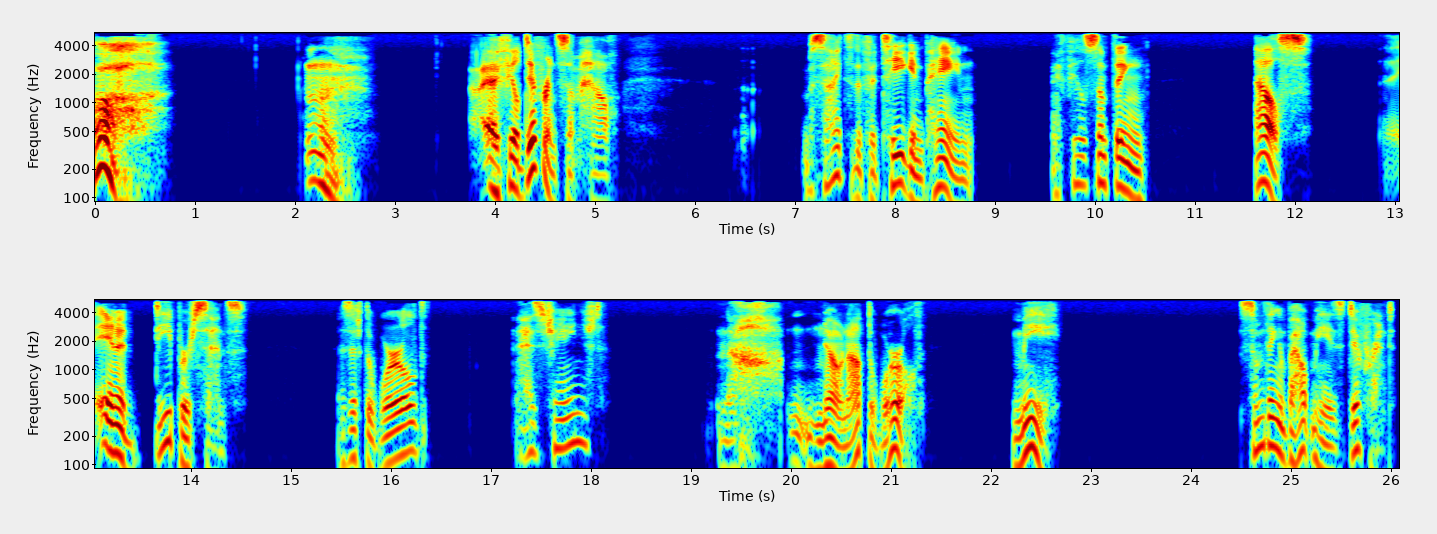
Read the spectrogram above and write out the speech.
Oh. Mm. I feel different somehow. Besides the fatigue and pain, I feel something else, in a deeper sense, as if the world has changed. No, no, not the world. Me. Something about me is different.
